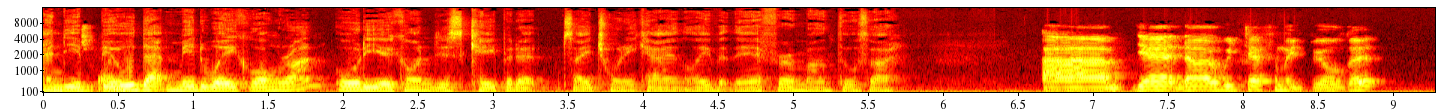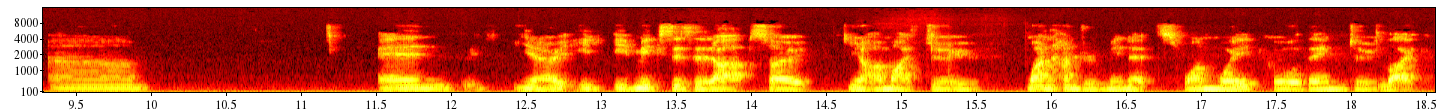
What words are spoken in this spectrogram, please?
And do you build that midweek long run, or do you kind of just keep it at say 20k and leave it there for a month or so? Um, yeah, no, we definitely build it, um, and you know he, he mixes it up. So you know I might do 100 minutes one week, or then do like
